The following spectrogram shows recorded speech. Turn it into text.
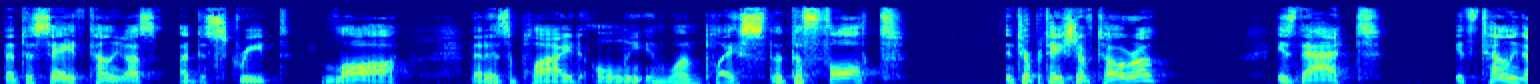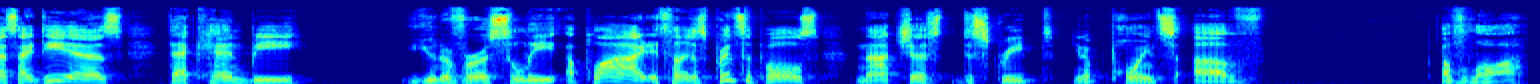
than to say it's telling us a discrete law that is applied only in one place. The default interpretation of Torah is that it's telling us ideas that can be universally applied. It's telling us principles, not just discrete, you know, points of, of law.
